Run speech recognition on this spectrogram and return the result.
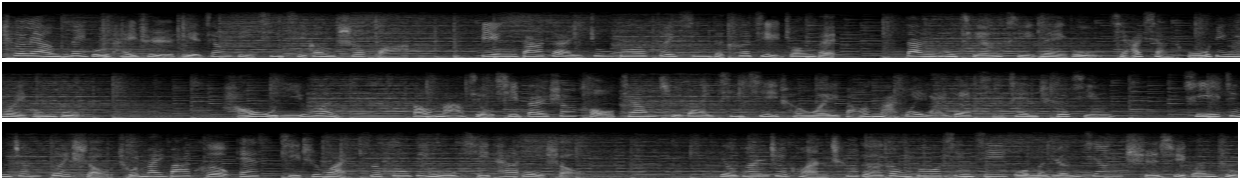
车辆内部配置也将比七系更奢华，并搭载诸多最新的科技装备。但目前其内部假想图并未公布。毫无疑问，宝马九系诞生后将取代七系成为宝马未来的旗舰车型。其竞争对手除迈巴赫 S 级之外，似乎并无其他对手。有关这款车的更多信息，我们仍将持续关注。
